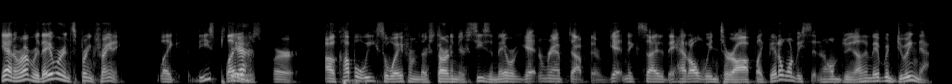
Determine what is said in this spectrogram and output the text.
Yeah, and remember they were in spring training. Like these players were a couple weeks away from their starting their season. They were getting ramped up. They were getting excited. They had all winter off. Like they don't want to be sitting home doing nothing. They've been doing that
